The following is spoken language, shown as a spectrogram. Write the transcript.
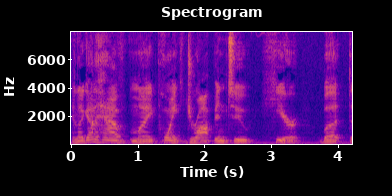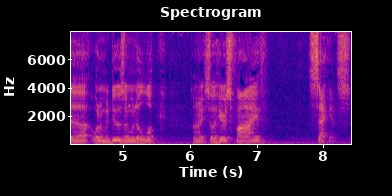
and I got to have my point drop into here, but uh, what I'm going to do is I'm going to look, all right, so here's 5 seconds,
